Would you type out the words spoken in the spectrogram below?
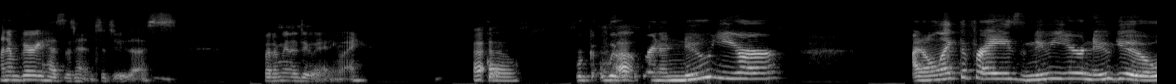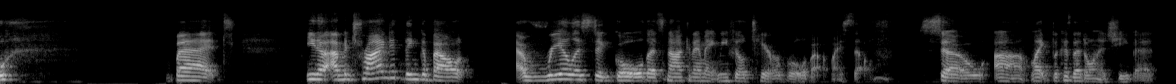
and I'm very hesitant to do this, but I'm going to do it anyway. Uh oh. We're, we're, we're in a new year I don't like the phrase new year, new you. But, you know, I've been trying to think about a realistic goal that's not going to make me feel terrible about myself. So, um, like, because I don't achieve it.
